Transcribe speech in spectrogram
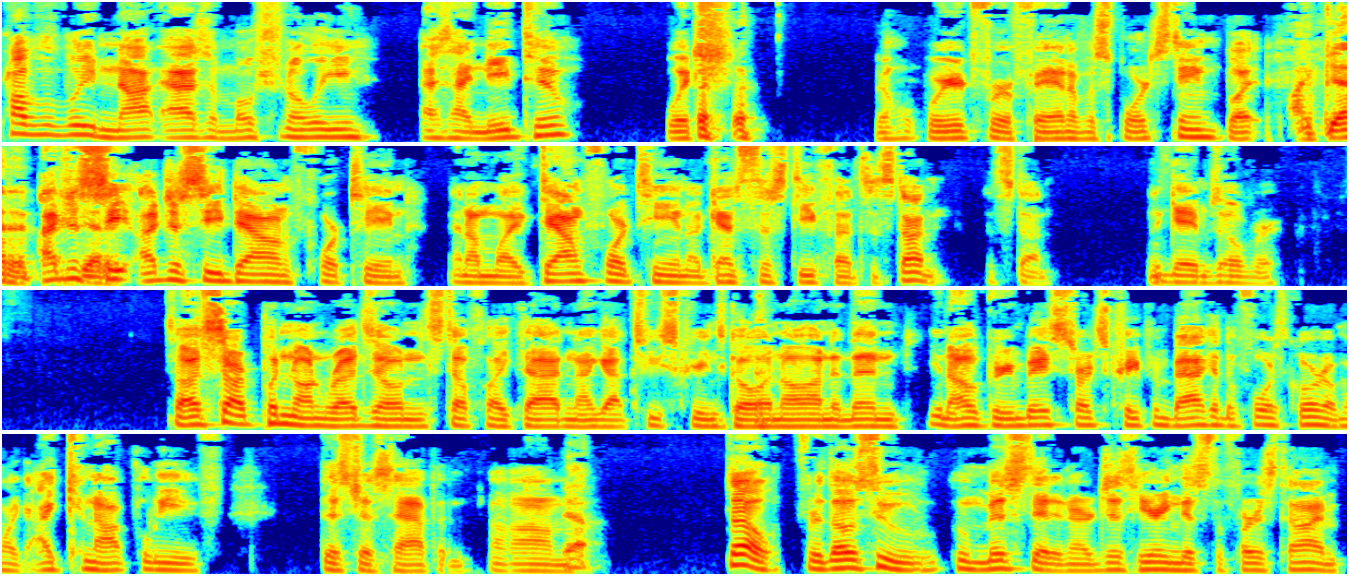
probably not as emotionally as I need to, which you know, weird for a fan of a sports team, but I get it. I just I see it. I just see down 14 and I'm like down 14 against this defense. It's done. It's done. The Mm-hmm. game's over. So I start putting on red zone and stuff like that, and I got two screens going on, and then you know Green Bay starts creeping back in the fourth quarter. I'm like, I cannot believe this just happened. Um, Yeah. So for those who who missed it and are just hearing this the first time,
